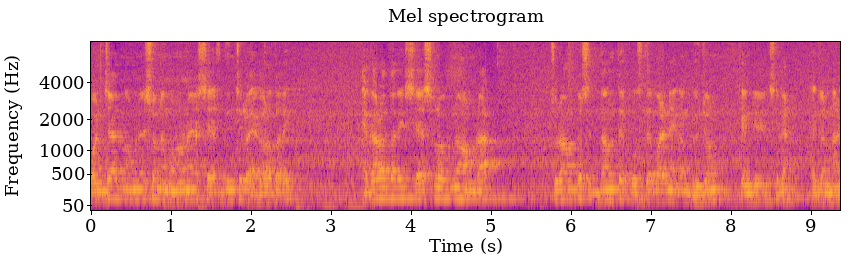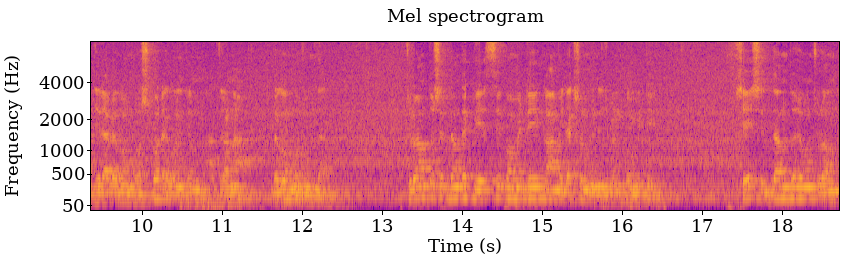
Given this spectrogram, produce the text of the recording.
পঞ্চায়েত নমিনেশনে মনোনয়নের শেষ দিন ছিল এগারো তারিখ। এগারো তারিখ শেষ লগ্ন আমরা চূড়ান্ত সিদ্ধান্তে পৌঁছতে পারিনি। এখন দুজন ক্যান্ডিডেট ছিলেন, একজন নাজিরা বেগম লস্কর এবং একজন নাজরানা বেগম মজুমদার। চূড়ান্ত সিদ্ধান্তে PSC committee cum election management committee সেই সিদ্ধান্ত যখন চূড়ান্ত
